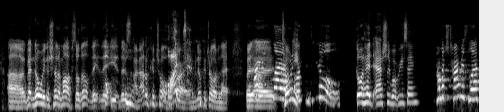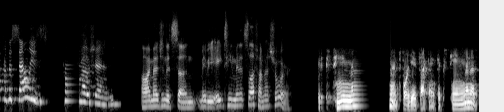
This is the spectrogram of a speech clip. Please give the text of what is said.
Uh, I've got no way to shut them off, so they'll. They, they, there's, I'm out of control. I'm What? sorry, I have no control over that. But uh, Tony, on the deal. go ahead. Ashley, what were you saying? How much time is left for the Sally's promotion? Oh, I imagine it's uh, maybe 18 minutes left. I'm not sure. 16 minutes, 48 seconds. 16 minutes,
